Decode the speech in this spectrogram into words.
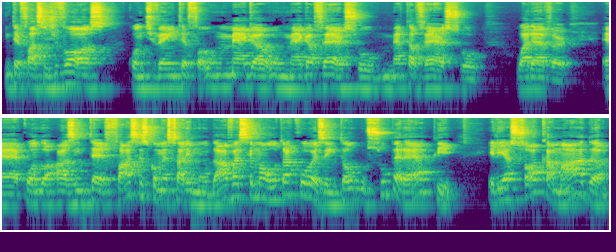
interface de voz, quando tiver um mega, um megaverso, metaverso, whatever, é, quando as interfaces começarem a mudar, vai ser uma outra coisa. Então, o Super App, ele é só a camada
